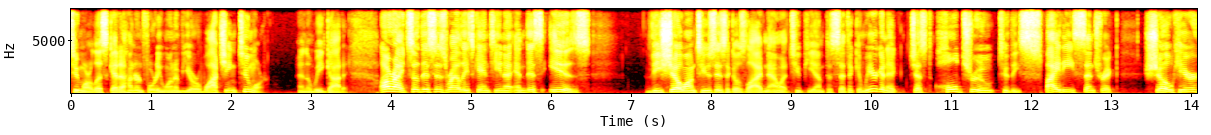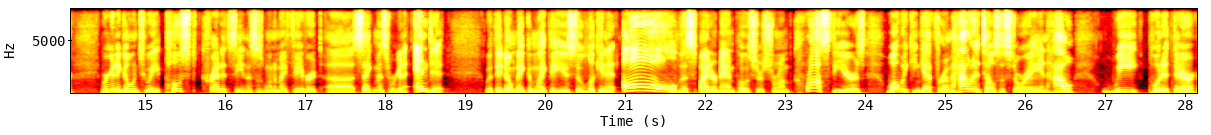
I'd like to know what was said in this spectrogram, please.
Two more. Let's get 141 of you are watching. Two more. And then we got it. All right. So this is Reilly's Cantina, and this is the show on Tuesdays. It goes live now at 2 p.m. Pacific. And we are going to just hold true to the Spidey centric show here. We're going to go into a post credit scene. This is one of my favorite uh, segments. We're going to end it with They Don't Make Them Like They Used to, looking at all the Spider Man posters from across the years, what we can get from them, how it tells the story, and how we put it there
